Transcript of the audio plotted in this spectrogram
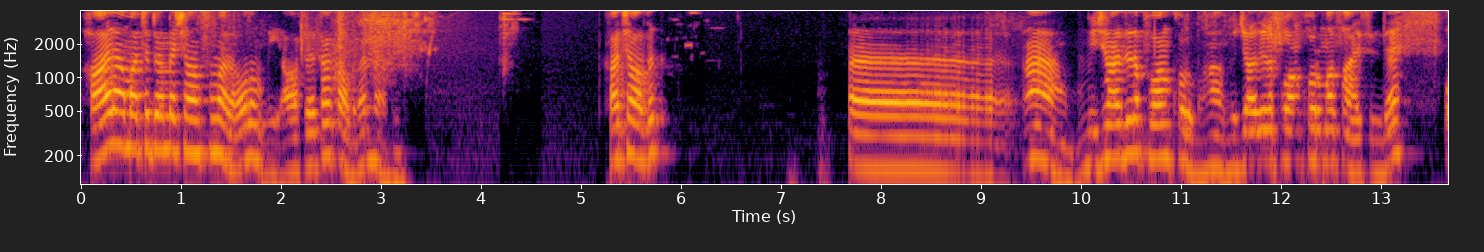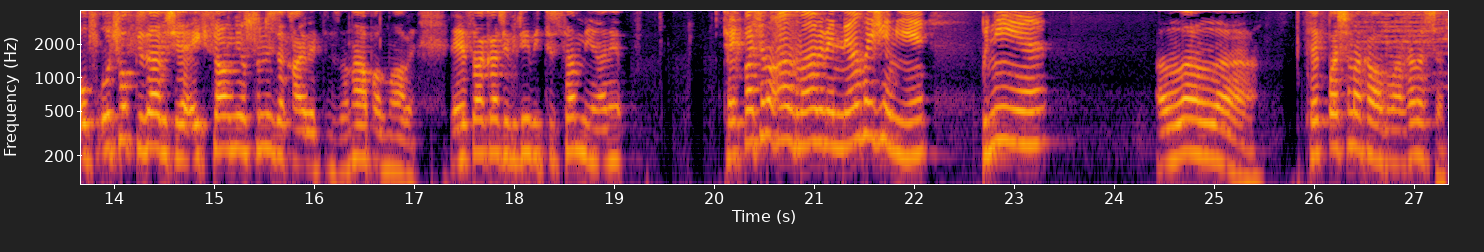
Hala maça dönme şansım var. Oğlum AFK kaldı ben ne yapayım? Kaç aldık? Ee, ha, mücadele puan koruma. Ha, mücadele puan koruma sayesinde. O, o çok güzel bir şey. Eksi almıyorsunuz ya kaybettiğinizde. Ne yapalım abi? Neyse arkadaşlar videoyu bitirsem mi yani? Tek başıma kaldım abi ben ne yapacağım ya? Bu ne ya? Allah Allah. Tek başıma kaldım arkadaşlar.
